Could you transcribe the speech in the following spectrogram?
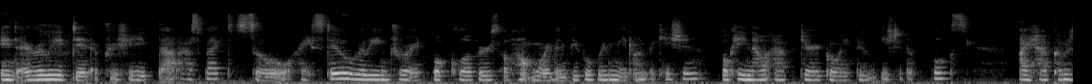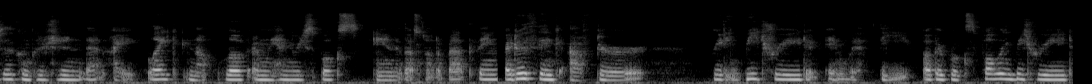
And I really did appreciate that aspect, so I still really enjoyed book lovers a lot more than people we meet on vacation. Okay, now after going through each of the books, I have come to the conclusion that I like, not love Emily Henry's books, and that's not a bad thing. I do think after reading Beach Read and with the other books following Beach Read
